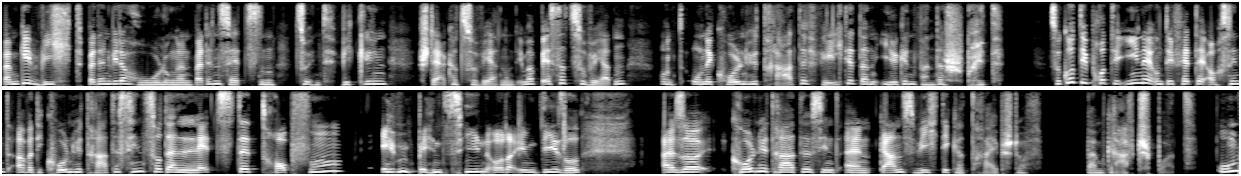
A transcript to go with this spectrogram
beim Gewicht, bei den Wiederholungen, bei den Sätzen zu entwickeln, stärker zu werden und immer besser zu werden. Und ohne Kohlenhydrate fehlt dir dann irgendwann der Sprit. So gut die Proteine und die Fette auch sind, aber die Kohlenhydrate sind so der letzte Tropfen im Benzin oder im Diesel. Also Kohlenhydrate sind ein ganz wichtiger Treibstoff beim Kraftsport, um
